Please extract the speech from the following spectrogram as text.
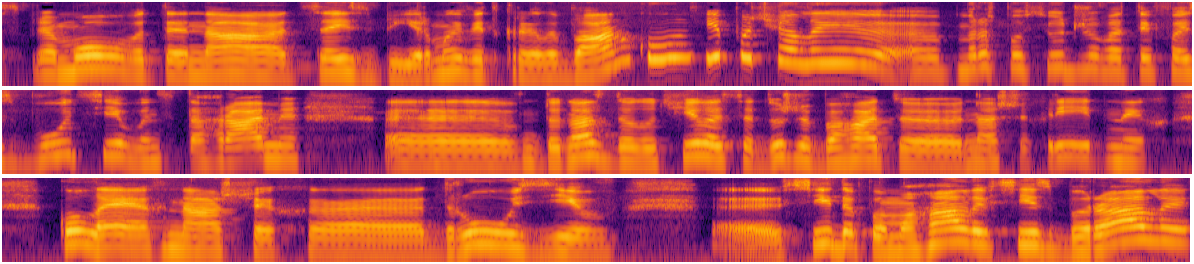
спрямовувати на цей збір. Ми відкрили банку і почали е, розповсюджувати в Фейсбуці, в інстаграмі. Е, До нас долучилося дуже багато наших рідних, колег наших, е, друзів. Всі допомагали, всі збирали.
